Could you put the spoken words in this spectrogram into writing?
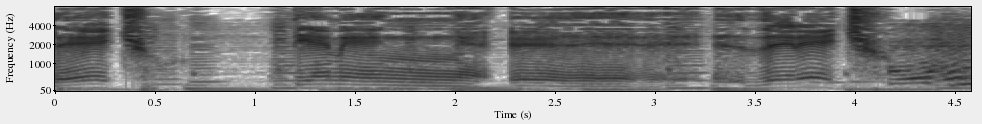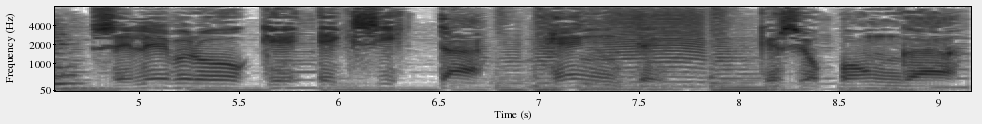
de hecho, tienen eh, derecho. Celebro que exista gente que se oponga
